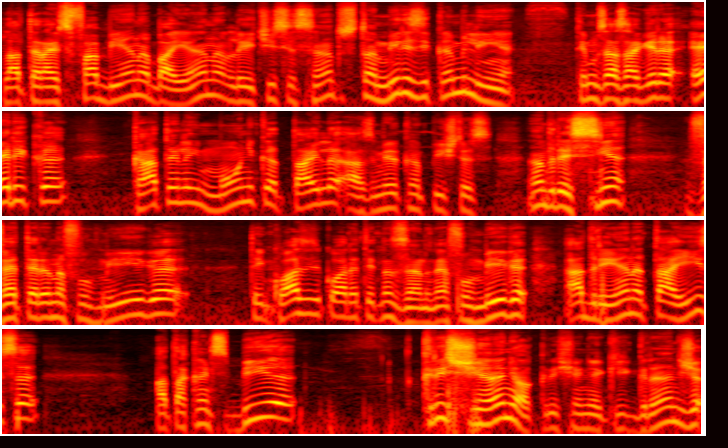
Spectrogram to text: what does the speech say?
laterais Fabiana, Baiana, Letícia Santos, Tamires e Camilinha. Temos a zagueira Érica, Kathleen, Mônica, Tayla, as meio-campistas Andressinha, veterana Formiga, tem quase 40 anos, né? Formiga, Adriana, Thaísa, atacantes Bia, Cristiane, ó, Cristiane aqui, grande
